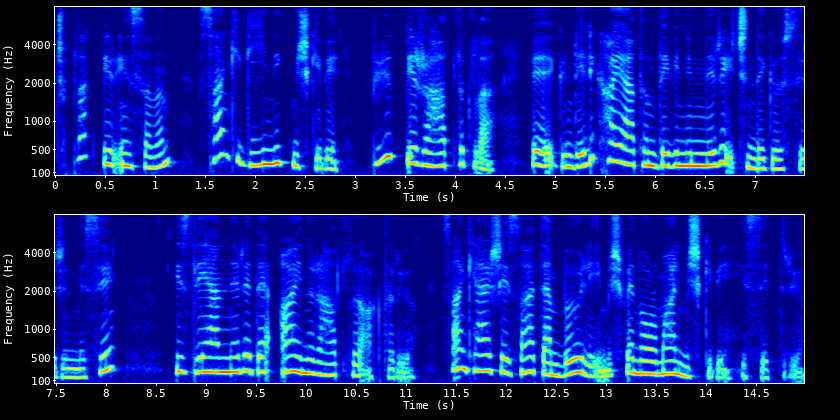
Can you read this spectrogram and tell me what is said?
çıplak bir insanın sanki giyinikmiş gibi büyük bir rahatlıkla ve gündelik hayatın devinimleri içinde gösterilmesi izleyenlere de aynı rahatlığı aktarıyor. Sanki her şey zaten böyleymiş ve normalmiş gibi hissettiriyor.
